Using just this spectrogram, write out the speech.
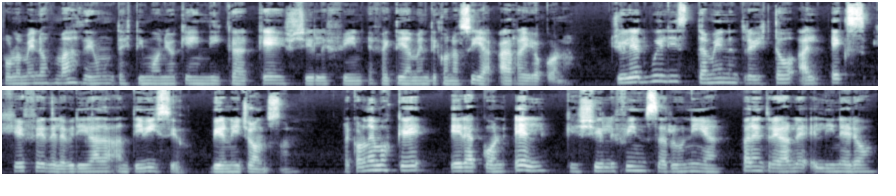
por lo menos más de un testimonio que indica que Shirley Finn efectivamente conocía a Ray O'Connor. Juliette Willis también entrevistó al ex jefe de la brigada antivicio, Bernie Johnson. Recordemos que era con él que Shirley Finn se reunía para entregarle el dinero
